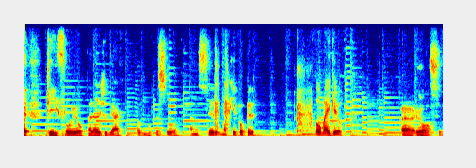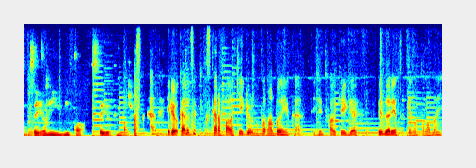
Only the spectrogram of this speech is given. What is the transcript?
quem sou eu para julgar alguma pessoa a não ser uma K-popera? Ou My Girl. Ah, eu nossa, não sei, eu nem, nem toco. Isso aí eu tenho ódio. Nossa, cara. Eu, cara, não sei porque os caras falam que girl não toma banho, cara. Tem gente que fala que girl é fedorento porque não toma banho.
